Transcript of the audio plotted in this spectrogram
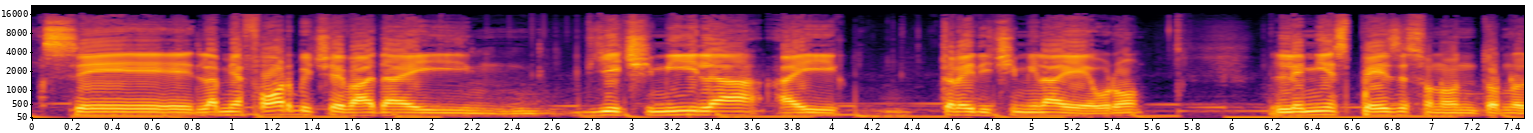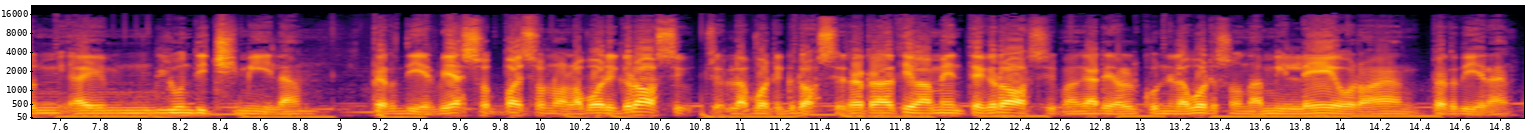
se la mia forbice va dai 10.000 ai 13.000 euro le mie spese sono intorno agli 11.000 per dirvi. Adesso poi sono lavori grossi cioè lavori grossi relativamente grossi magari alcuni lavori sono da 1.000 euro eh, per dire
